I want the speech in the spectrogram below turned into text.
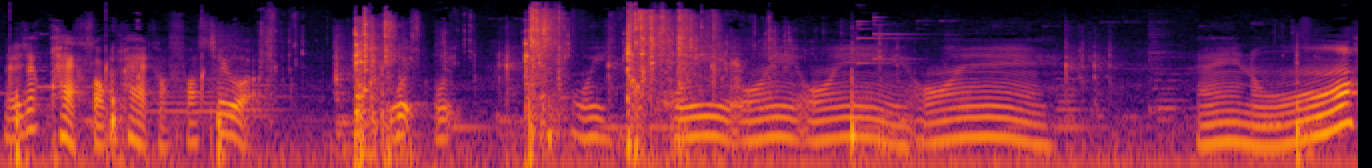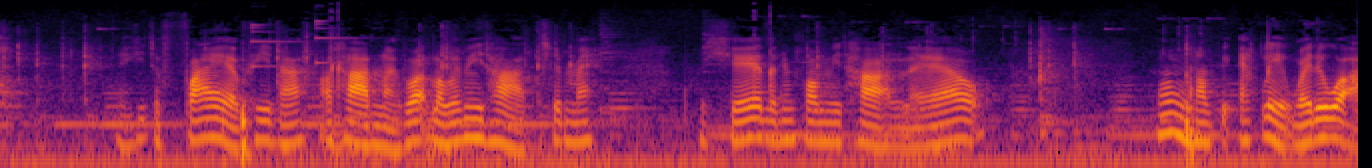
แล้วจะแพ็กสองแพ็กกับฟอสซิลอะโอ้ยโอ้ยโอ้ยโอ้ยโอ้ยโอ้ยโอ้ยไอ้หนูไหนที่จะไฟอะพี่นะ เอาถ่านหน่อยเพราะเราไม่มีถ่านใช่ไหมโอเค ตอนนี้พอมีถ่านแล้ว ทำปิกแอคเหล็กไว้ด้วยว่ะ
